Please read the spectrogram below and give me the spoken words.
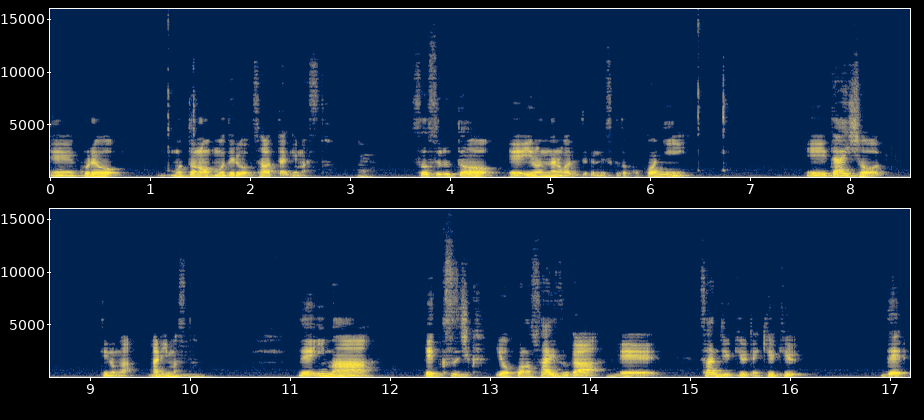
えーこれを元のモデルを触ってあげますと。はいそうすると、えーいろんなのが出てくるんですけど、ここに、えー大小っていうのがありますと。で、今、X 軸、横のサイズが、うんえー、39.99で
